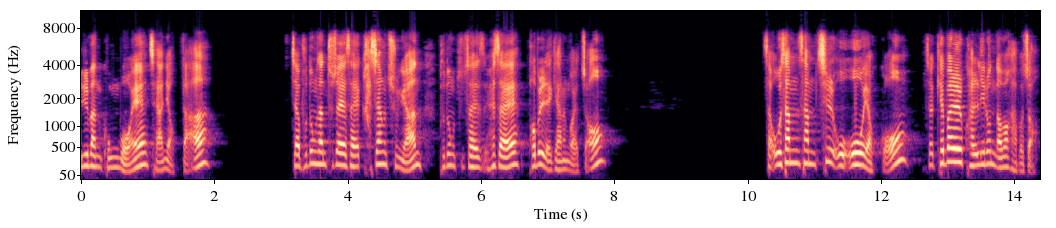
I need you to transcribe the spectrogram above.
일반 공모에 제한이 없다. 자, 부동산 투자회사의 가장 중요한 부동산 회사의 법을 얘기하는 거였죠. 자, 533755였고 자, 개발 관리론 넘어가 보죠.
